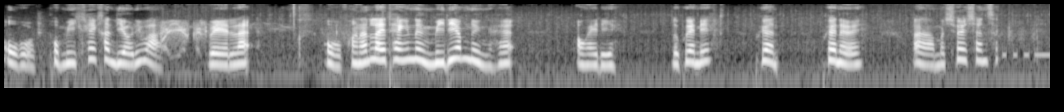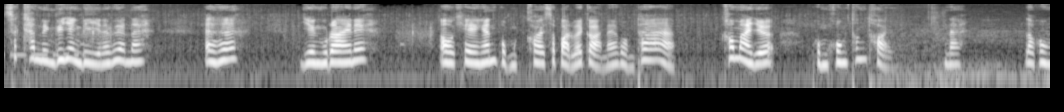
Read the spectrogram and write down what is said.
โอ้ผมมีแค่คันเดียวนี่หว่า เวรละ โอ้ฝั่งนั้นไลท์แทงหนึ่งมีเดียมหนึ่งฮะ เอาไงดี ดูเพื่อนดิ เพื่อน เพื่อนเอ๋ยอ่า มาช่วยฉันสักสักคันหนึ่งก็ยังดีนะเพื่อนนะอ่าฮะยิงไรเนี่ยโอเคงั้นผมคอยสปอตไว้ก่อนนะผมถ้าเข้ามาเยอะ ผมคงต้องถอยนะ เราคง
